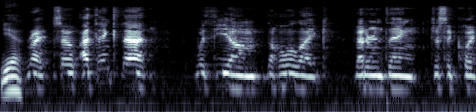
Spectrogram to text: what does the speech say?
yeah. Right. So I think that with the um the whole like veteran thing, just a quick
